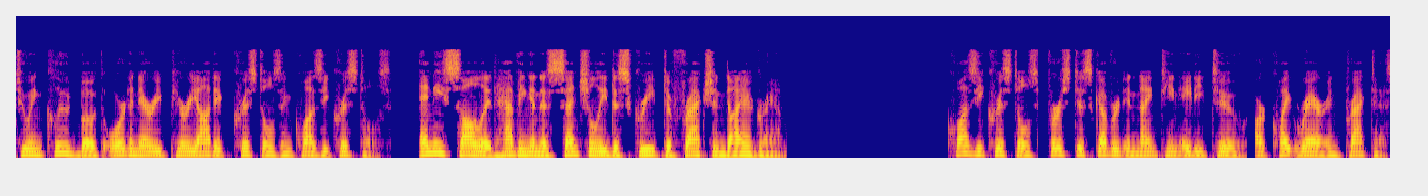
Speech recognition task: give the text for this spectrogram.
to include both ordinary periodic crystals and quasicrystals. Any solid having an essentially discrete diffraction diagram. Quasicrystals, first discovered in 1982, are quite rare in practice.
